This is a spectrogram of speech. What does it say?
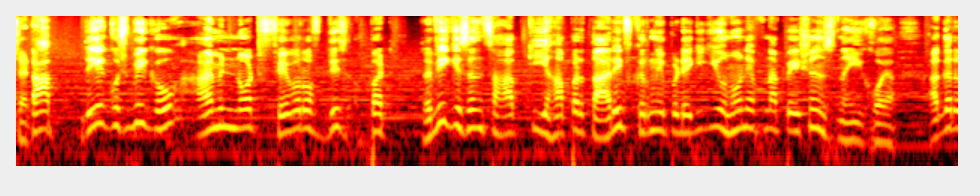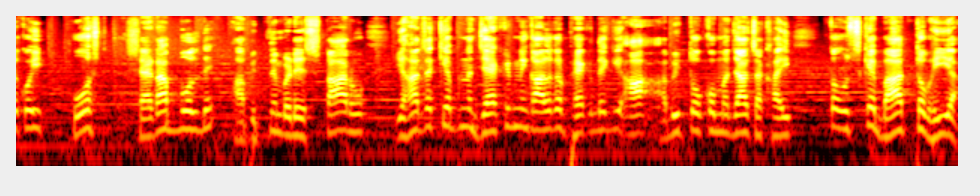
सेटअप देखिए कुछ भी कहो I am in not favour of this but Ravi Kishan साहब की यहाँ पर तारीफ़ करनी पड़ेगी कि उन्होंने अपना पेशेंस नहीं खोया। अगर कोई होस्ट सेटअप बोल दे, आप इतने बड़े स्टार हो, यहाँ तक कि अपना जैकेट निकाल कर फेंक दे कि, आ, अभी तो को मज़ा चखाई। तो उसके बाद तो भैया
